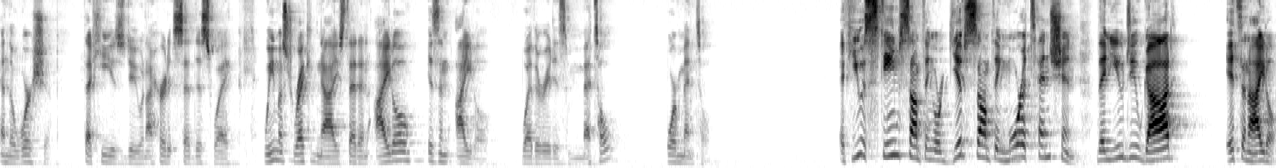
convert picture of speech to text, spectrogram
and the worship that he is due. And I heard it said this way we must recognize that an idol is an idol, whether it is metal or mental. If you esteem something or give something more attention than you do God, it's an idol.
